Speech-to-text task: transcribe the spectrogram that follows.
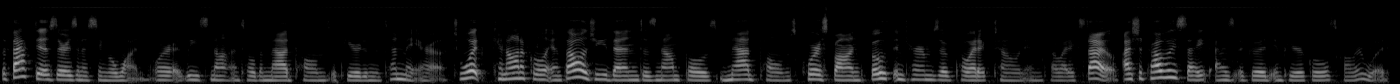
The fact is, there isn't a single one, or at least not until the Mad Poems appeared in the Tenmei era. To what canonical anthology, then, does Nampo's Mad Poems correspond both in terms of poetic tone and poetic style? I should probably cite, as a good empirical scholar would,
